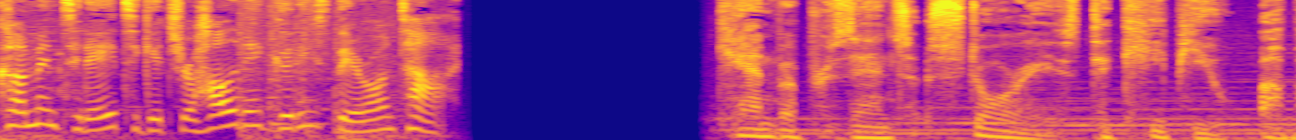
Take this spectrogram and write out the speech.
Come in today to get your holiday goodies there on time. Canva presents stories to keep you up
